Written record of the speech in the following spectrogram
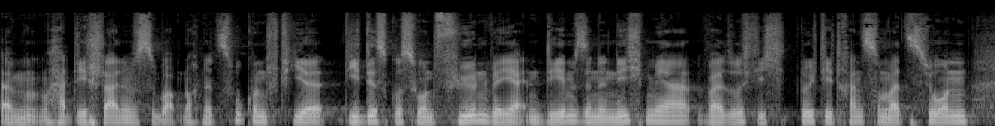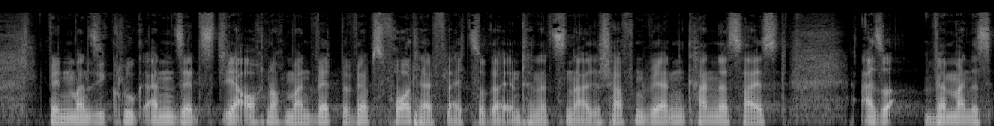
Ähm, hat die Stahlindustrie überhaupt noch eine Zukunft hier? Die Diskussion führen wir ja in dem Sinne nicht mehr, weil durch die, durch die Transformation, wenn man sie klug ansetzt, ja auch nochmal ein Wettbewerbsvorteil vielleicht sogar international geschaffen werden kann. Das heißt, also wenn man es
